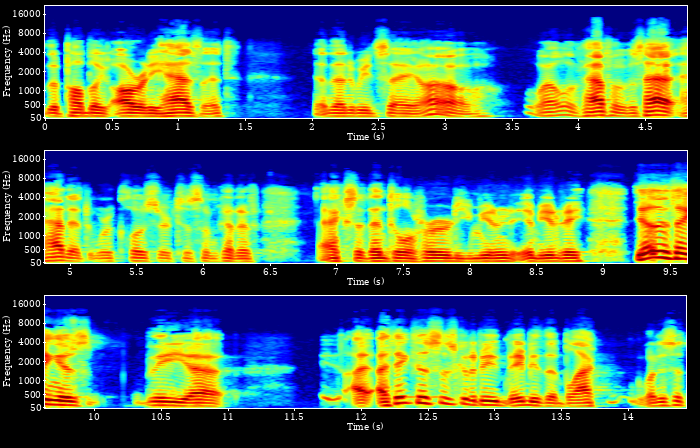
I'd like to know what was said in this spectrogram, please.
the public already has it. And then we'd say, oh, well, if half of us had, had it, we're closer to some kind of accidental herd immunity. immunity. The other thing is the uh, I, think this is going to be maybe the black. What is it?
